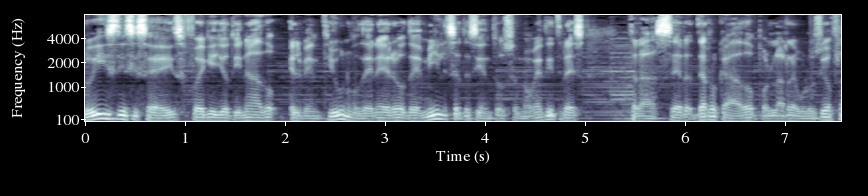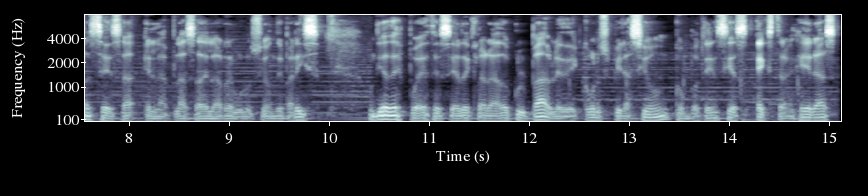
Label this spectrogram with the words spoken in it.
Luis XVI fue guillotinado el 21 de enero de 1793 tras ser derrocado por la Revolución Francesa en la Plaza de la Revolución de París un día después de ser declarado culpable de conspiración con potencias extranjeras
